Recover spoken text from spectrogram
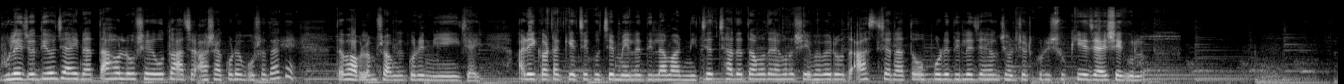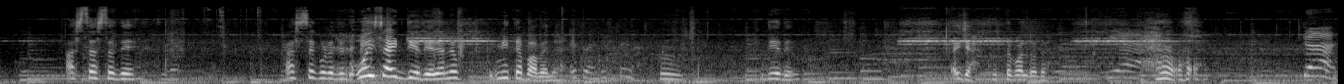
ভুলে যদিও যাই না তাহলেও সেও তো আশা- করে বসে থাকে, তো ভাবলাম সঙ্গে করে নিয়েই যাই। আর এই কটা কেচে কুচে মেলে দিলাম, আর নিচের ছাদে তো আমাদের এখনও সেইভাবে রোদ আসছে না, তো ওপরে দিলে যাই হোক ঝটঝট করে শুকিয়ে যায় সেগুলো। আস্তে আস্তে দে। আস্তে করে দে। ওই সাইড দিয়ে দে তাহলে নিতে পাবে না। এই তো দেখতে হুম দিয়ে দে। এই যা করতে পারল না। ক্যাচ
